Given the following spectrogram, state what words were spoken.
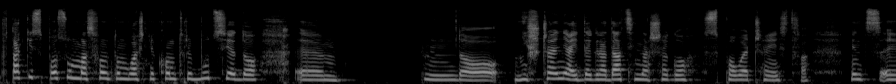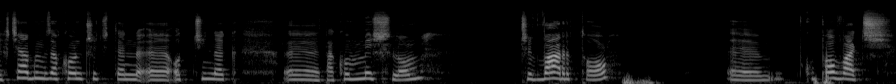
w taki sposób ma swoją tą właśnie kontrybucję do do niszczenia i degradacji naszego społeczeństwa. Więc e, chciałabym zakończyć ten odcinek taką myślą, czy warto kupować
